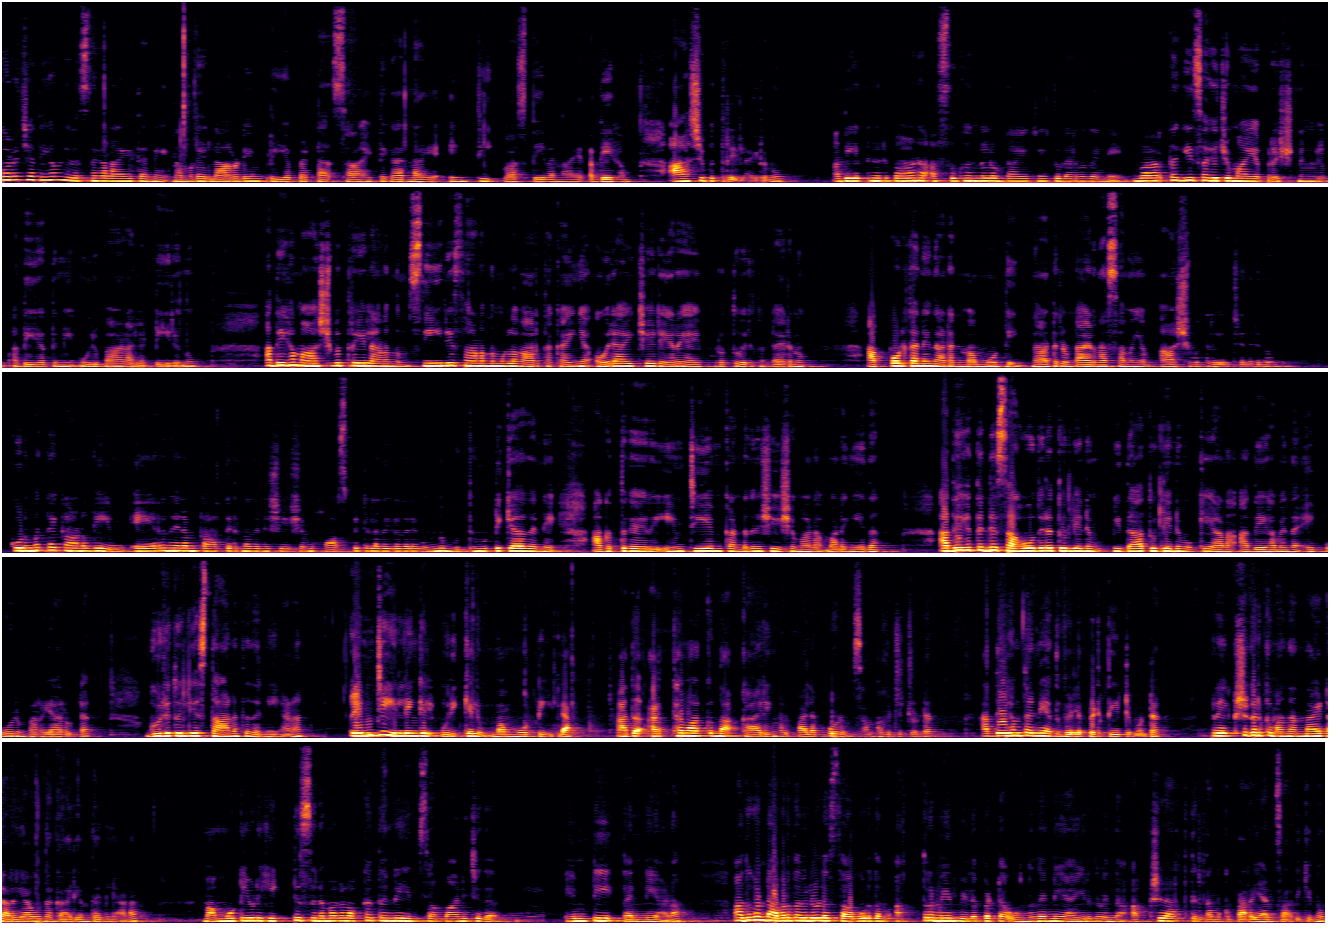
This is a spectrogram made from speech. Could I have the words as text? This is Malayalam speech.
കുറച്ചധികം ദിവസങ്ങളായി തന്നെ നമ്മുടെ എല്ലാവരുടെയും പ്രിയപ്പെട്ട സാഹിത്യകാരനായ എൻ ടി വാസുദേവൻ നായർ അദ്ദേഹം ആശുപത്രിയിലായിരുന്നു. അദ്ദേഹത്തിന് ഒരുപാട് അസുഖങ്ങൾ ഉണ്ടായതിനെ തുടർന്ന് തന്നെ വാർദ്ധക്യ സഹജമായ പ്രശ്നങ്ങളും അദ്ദേഹത്തിനെ ഒരുപാട് അലട്ടിയിരുന്നു. അദ്ദേഹം ആശുപത്രിയിലാണെന്നും സീരിയസ് ആണെന്നുമുള്ള വാർത്ത കഴിഞ്ഞ ഒരാഴ്ചയിലേറെയായി പുറത്തു വരുന്നുണ്ടായിരുന്നു. അപ്പോൾ തന്നെ നടൻ മമ്മൂട്ടി നാട്ടിലുണ്ടായിരുന്ന സമയം ആശുപത്രിയിൽ ചെന്നിരുന്നു. കുടുംബത്തെ കാണുകയും ഏറെ നേരം കാത്തിരുന്നതിന് ശേഷം ഹോസ്പിറ്റൽ അധികൃതരെ ഒന്നും ബുദ്ധിമുട്ടിക്കാതെ തന്നെ അകത്തു കയറി എം ടി എം കണ്ടതിന് ശേഷമാണ് മടങ്ങിയത്. അദ്ദേഹത്തിന്റെ സഹോദര തുല്യനും പിതാതുല്യനുമൊക്കെയാണ് അദ്ദേഹമെന്ന് എപ്പോഴും പറയാറുണ്ട്. ഗുരുതുല്യ സ്ഥാനത്ത് തന്നെയാണ്. എം ടി ഇല്ലെങ്കിൽ ഒരിക്കലും മമ്മൂട്ടിയില്ല അത് അർത്ഥമാക്കുന്ന കാര്യങ്ങൾ പലപ്പോഴും സംഭവിച്ചിട്ടുണ്ട്. അദ്ദേഹം തന്നെ അത് വെളിപ്പെടുത്തിയിട്ടുമുണ്ട്. പ്രേക്ഷകർക്കും അത് നന്നായിട്ട് അറിയാവുന്ന കാര്യം തന്നെയാണ്. മമ്മൂട്ടിയുടെ ഹിറ്റ് സിനിമകളൊക്കെ തന്നെയും സമ്മാനിച്ചത് എം ടി തന്നെയാണ്. അതുകൊണ്ട് അവർ തമ്മിലുള്ള സൗഹൃദം അത്രമേൽ വിലപ്പെട്ട ഒന്ന് തന്നെയായിരുന്നു എന്ന് അക്ഷരാർത്ഥത്തിൽ നമുക്ക് പറയാൻ സാധിക്കുന്നു.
